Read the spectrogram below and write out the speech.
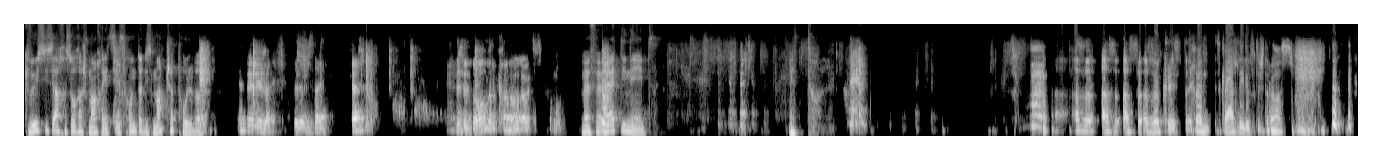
gewisse Sachen so kannst machen. Jetzt, jetzt kommt da das Matcha-Pulver. Das ist ein Dollarkanal. Man verhört dich nicht. Also, also, also, also Chris, ich meine, das Geld liegt auf der Straße.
